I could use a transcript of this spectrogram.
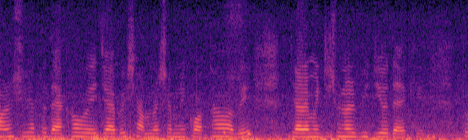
মানুষের সাথে দেখা হয়ে যাবে, সামনাসামনি কথা হবে, যারা মিটিসোনার ভিডিও দেখে তো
